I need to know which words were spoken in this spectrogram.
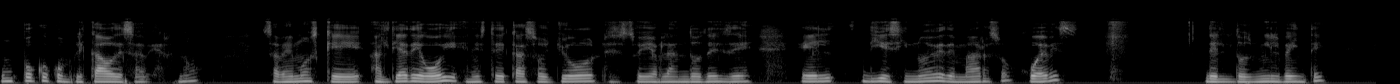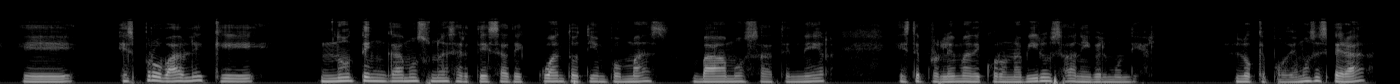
un poco complicado de saber, ¿no? Sabemos que al día de hoy, en este caso yo les estoy hablando desde el 19 de marzo, jueves del 2020, eh, es probable que no tengamos una certeza de cuánto tiempo más vamos a tener este problema de coronavirus a nivel mundial. Lo que podemos esperar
